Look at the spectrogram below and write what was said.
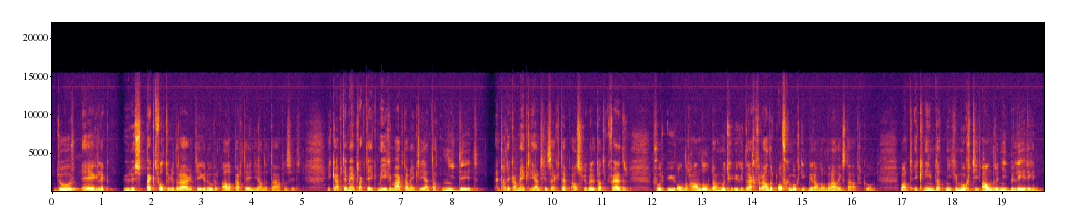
Door eigenlijk u respectvol te gedragen tegenover alle partijen die aan de tafel zitten. Ik heb het in mijn praktijk meegemaakt dat mijn cliënt dat niet deed. En dat ik aan mijn cliënt gezegd heb, als je wilt dat ik verder voor u onderhandel, dan moet je uw gedrag veranderen of je mocht niet meer aan de onderhandelingstafel komen. Want ik neem dat niet. Je mocht die anderen niet beledigen.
